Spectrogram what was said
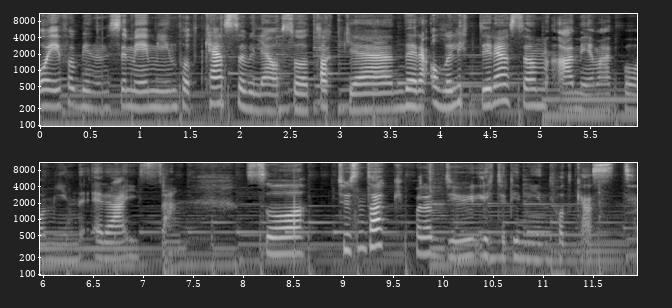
Og i forbindelse med min podkast så vil jeg også takke dere alle lyttere som er med meg på min reise. Så tusen takk for at du lytter til min podkast.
